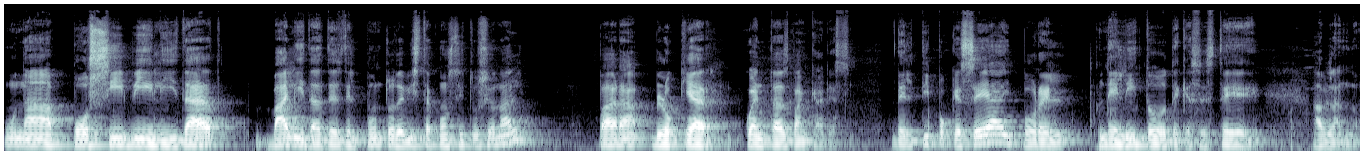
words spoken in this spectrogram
una posibilidad válida desde el punto de vista constitucional para bloquear cuentas bancarias, del tipo que sea y por el delito de que se esté hablando.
